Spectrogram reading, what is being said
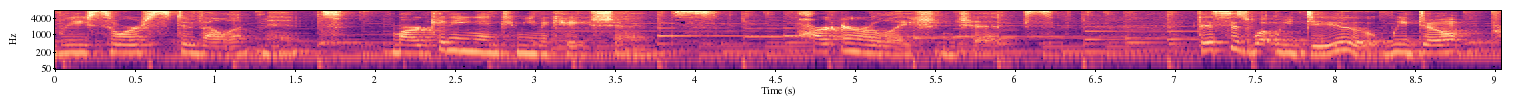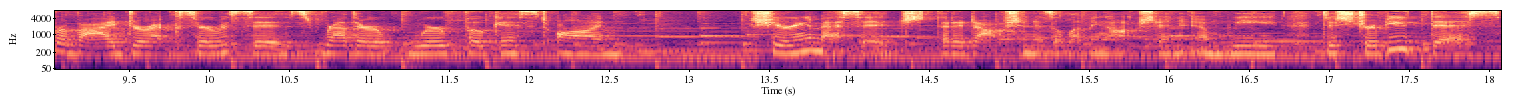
resource development, marketing and communications, partner relationships. This is what we do. We don't provide direct services, rather, we're focused on sharing a message that adoption is a loving option, and we distribute this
